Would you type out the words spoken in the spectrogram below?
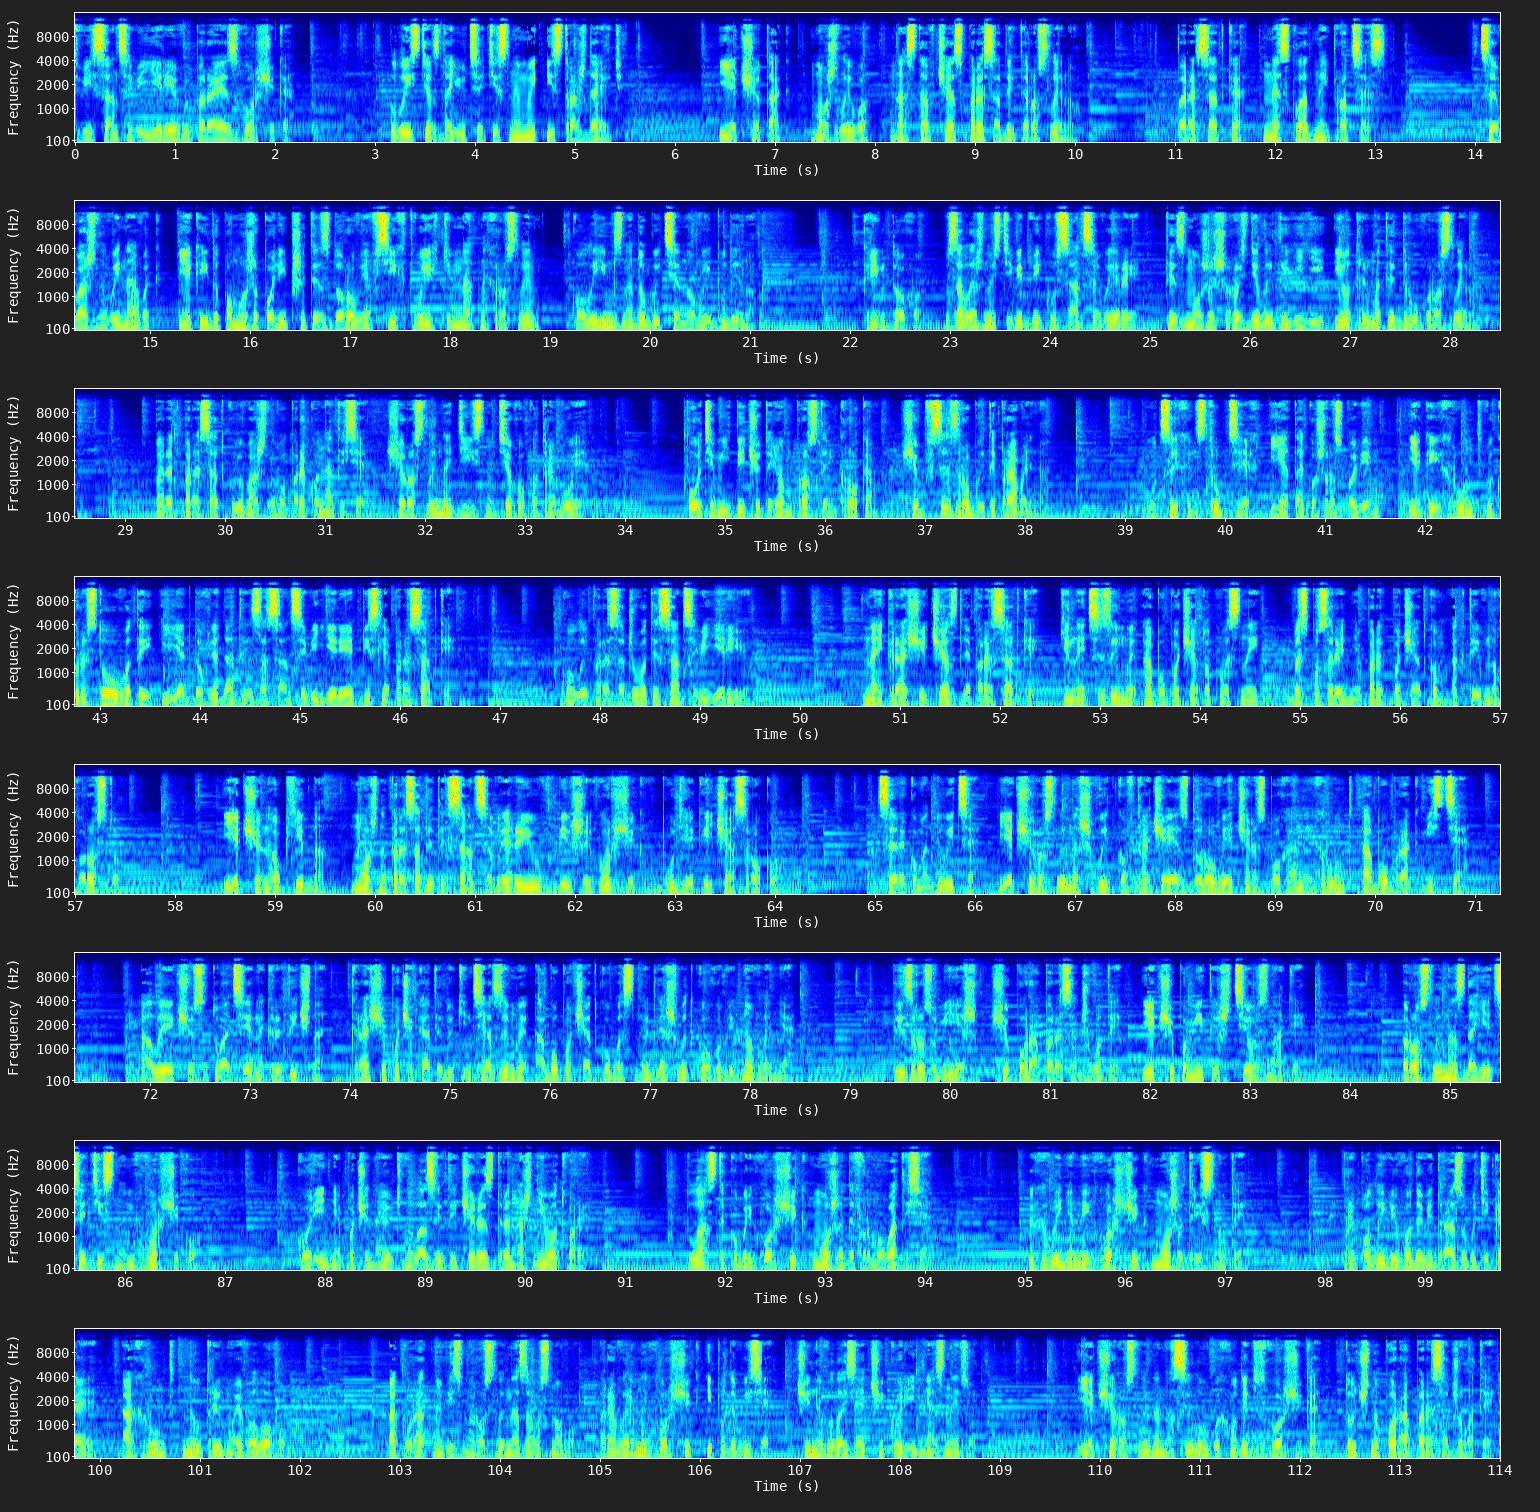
твій сансевієрія випирає з горщика. Листя здаються тісними і страждають. Якщо так, можливо, настав час пересадити рослину. Пересадка нескладний процес. Це важливий навик, який допоможе поліпшити здоров'я всіх твоїх кімнатних рослин, коли їм знадобиться новий будинок. Крім того, в залежності від віку сансевири, ти зможеш розділити її і отримати другу рослину. Перед пересадкою важливо переконатися, що рослина дійсно цього потребує. Потім йди чотирьом простим крокам, щоб все зробити правильно. У цих інструкціях я також розповім, який ґрунт використовувати і як доглядати за сансевієрія після пересадки. Коли пересаджувати сансевієрію? Найкращий час для пересадки кінець зими або початок весни, безпосередньо перед початком активного росту. Якщо необхідно, можна пересадити сансевієрію в більший горщик в будь-який час року. Це рекомендується, якщо рослина швидко втрачає здоров'я через поганий ґрунт або брак місця. Але якщо ситуація не критична, краще почекати до кінця зими або початку весни для швидкого відновлення. Ти зрозумієш, що пора пересаджувати, якщо помітиш ці ознаки. Рослина здається тісним в горщику. Коріння починають вилазити через дренажні отвори. Пластиковий горщик може деформуватися. Глиняний горщик може тріснути. При поливі вода відразу витікає, а ґрунт не утримує вологу. Акуратно візьми рослина за основу, переверни горщик і подивися, чи не вилазять коріння знизу. Якщо рослина на силу виходить з горщика, точно пора пересаджувати.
